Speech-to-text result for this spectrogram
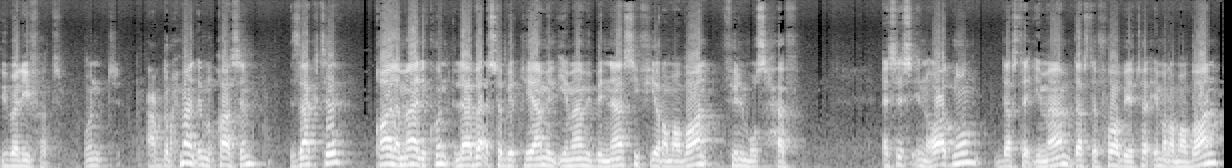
überliefert. Und Abdurrahman ibn al-Qasim sagte, قال مالك لا بأس بقيام الإمام بالناس في رمضان في المصحف. Es ist in Ordnung, dass der Imam, dass der Vorbeter im Ramadan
